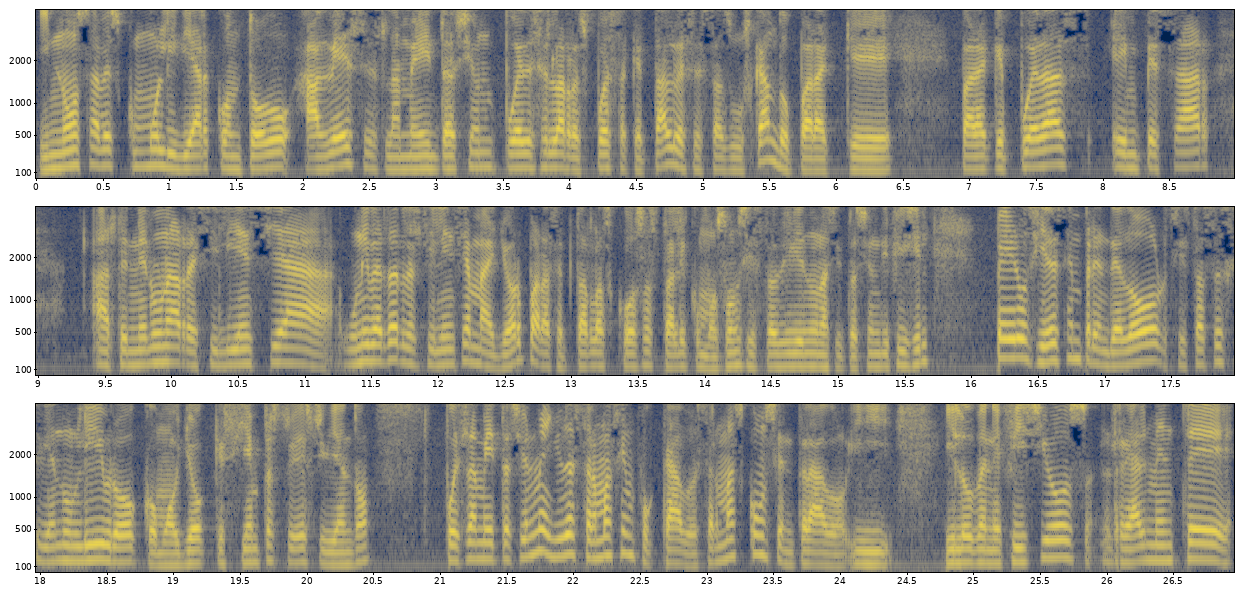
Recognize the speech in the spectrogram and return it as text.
y no sabes cómo lidiar con todo, a veces la meditación puede ser la respuesta que tal vez estás buscando para que, para que puedas empezar a tener una resiliencia, un nivel de resiliencia mayor para aceptar las cosas tal y como son si estás viviendo una situación difícil. Pero si eres emprendedor, si estás escribiendo un libro como yo que siempre estoy escribiendo, pues la meditación me ayuda a estar más enfocado, a estar más concentrado y, y los beneficios realmente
